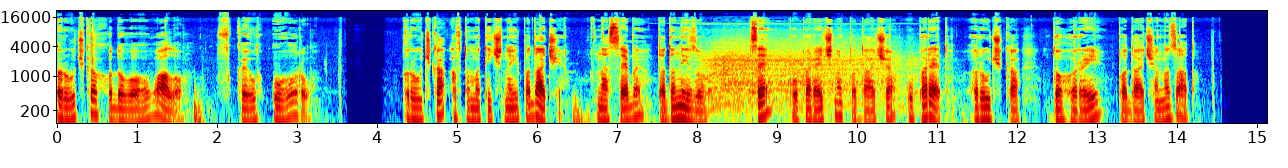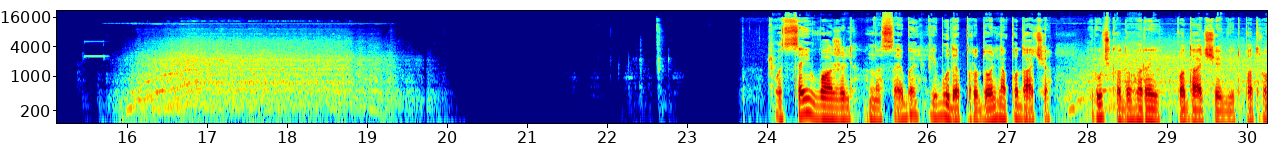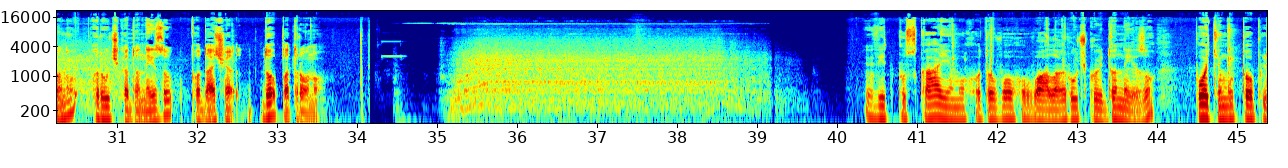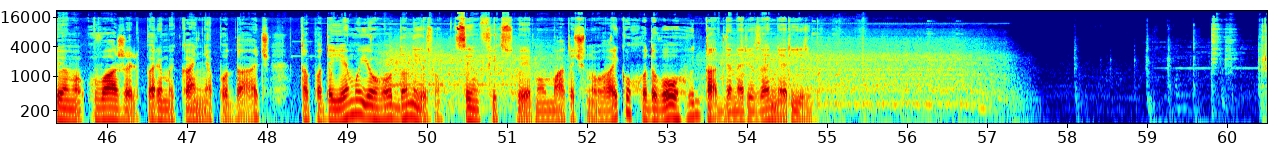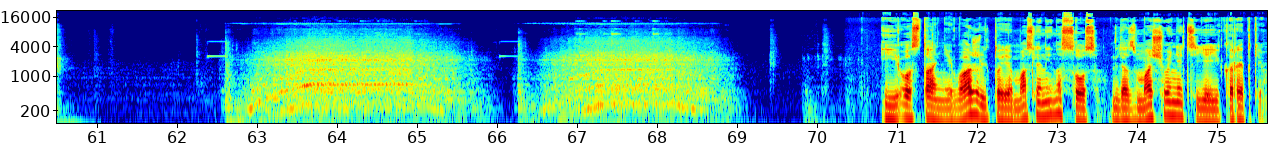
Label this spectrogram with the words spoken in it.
Ручка ходового валу. Вкил угору. Ручка автоматичної подачі на себе та донизу. Це поперечна подача уперед. Ручка догори, подача назад. Ось цей важель на себе і буде продольна подача. Ручка догори подача від патрону, ручка донизу подача до патрону. Відпускаємо ходового вала ручкою донизу, потім утоплюємо важель перемикання подач та подаємо його донизу. Цим фіксуємо маточну гайку ходового гвинта для нарізання різьб. І останній важіль то є масляний насос для змащування цієї каретки.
